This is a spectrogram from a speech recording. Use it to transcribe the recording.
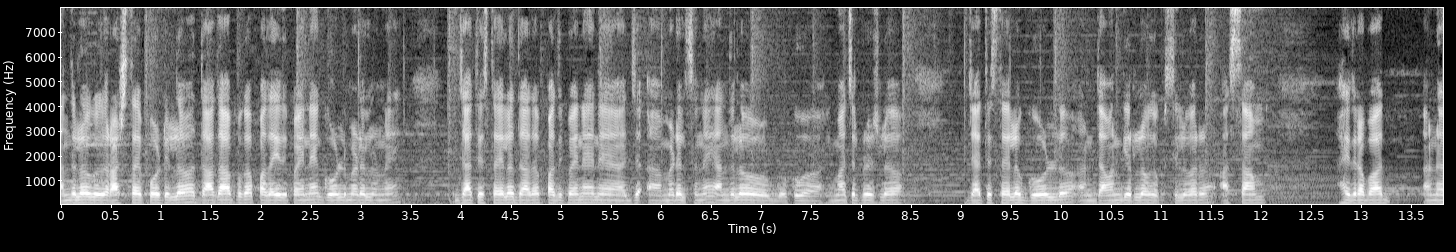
అందులో రాష్ట్ర స్థాయి పోటీలో దాదాపుగా పదహైదు పైన గోల్డ్ మెడల్ ఉన్నాయి. జాతీయ స్థాయిలో దాదాపు పది పైన మెడల్స్ ఉన్నాయి. అందులో ఒక హిమాచల్ ప్రదేశ్లో జాతీయ స్థాయిలో గోల్డ్ అండ్ దావణగిరిలో సిల్వర్ అస్సాం హైదరాబాద్ అండ్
